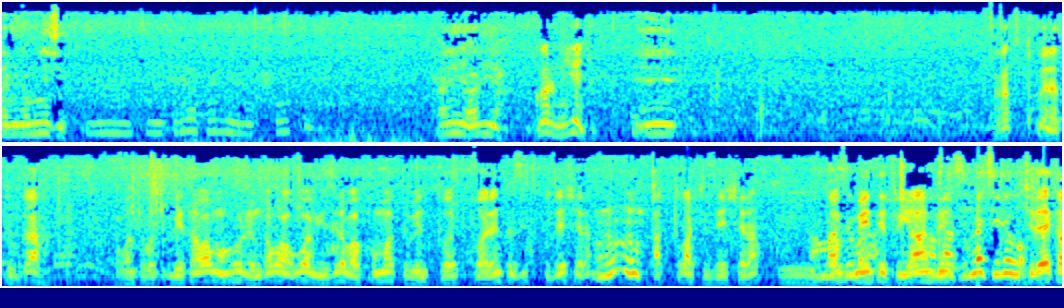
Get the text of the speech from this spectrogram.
na bino myinshi hariya hariya kweri ni yejo akati twena turugaha abantu beta bamahurire ngo babizira bakoma twarente ziti kuzeshera atwakizeshera gavumenti tuyambe kireka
